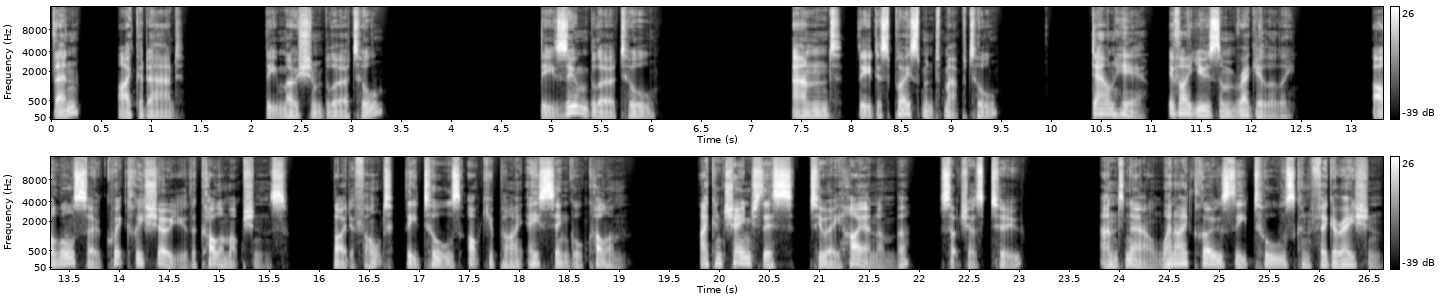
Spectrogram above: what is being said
Then I could add the motion blur tool, the zoom blur tool, and the displacement map tool down here if I use them regularly. I'll also quickly show you the column options. By default, the tools occupy a single column. I can change this to a higher number, such as 2, and now, when I close the Tools configuration,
